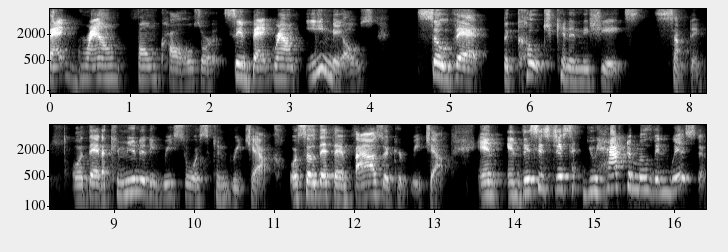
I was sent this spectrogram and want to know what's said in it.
background phone calls or send background emails so that the coach can initiate something or that a community resource can reach out or so that the advisor could reach out and and this is just you have to move in wisdom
